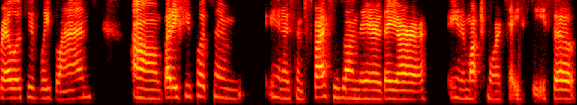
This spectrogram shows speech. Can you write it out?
relatively bland, um, but if you put some, you know, some spices on there, they are, you know, much more tasty. So,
